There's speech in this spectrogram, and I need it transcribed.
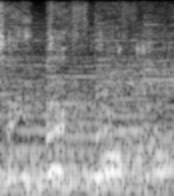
Take it back,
